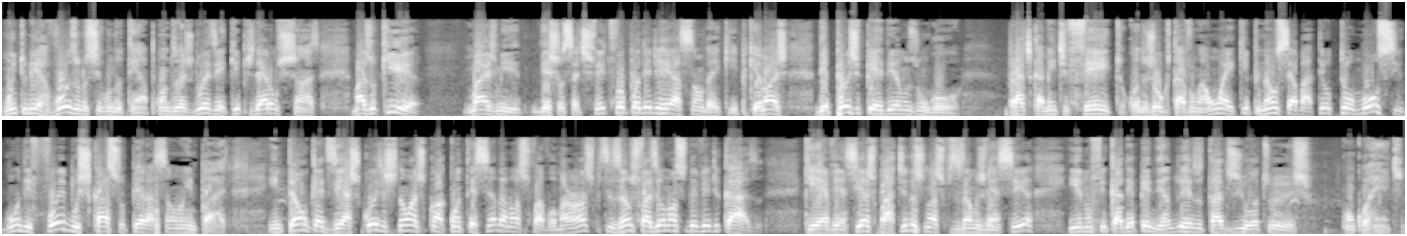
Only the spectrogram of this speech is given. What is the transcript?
muito nervoso no segundo tempo, quando as duas equipes deram chance. Mas o que mais me deixou satisfeito foi o poder de reação da equipe, porque nós, depois de perdermos um gol, praticamente feito, quando o jogo estava 1 a 1 a equipe não se abateu, tomou o segundo e foi buscar a superação no empate. Então, quer dizer, as coisas estão acontecendo a nosso favor, mas nós precisamos fazer o nosso dever de casa, que é vencer as partidas que nós precisamos vencer e não ficar dependendo dos resultados de outros concorrentes.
